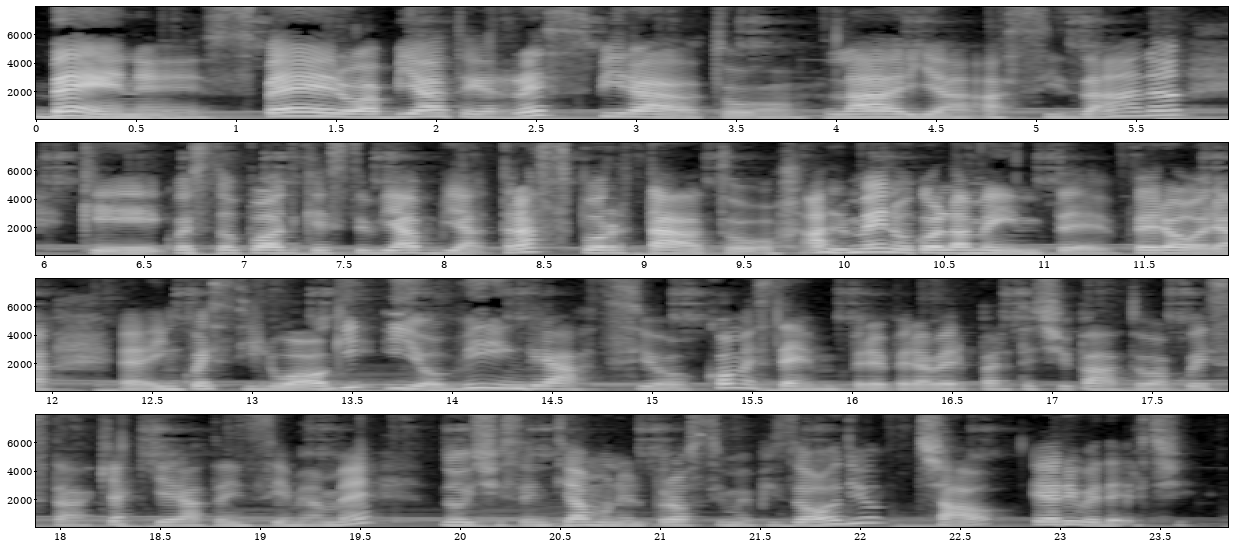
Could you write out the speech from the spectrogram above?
Bene, spero abbiate respirato l'aria assisana che questo podcast vi abbia trasportato almeno con la mente per ora eh, in questi luoghi. Io vi ringrazio come sempre per aver partecipato a questa chiacchierata insieme a me. Noi ci sentiamo nel prossimo episodio. Ciao e arrivederci.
